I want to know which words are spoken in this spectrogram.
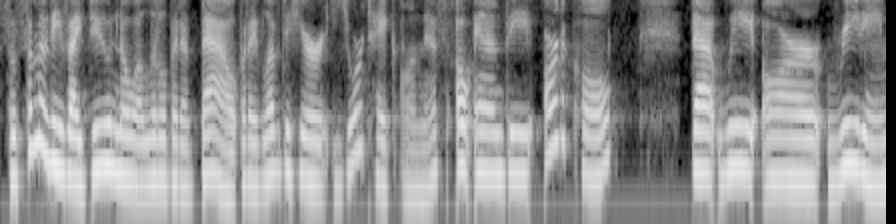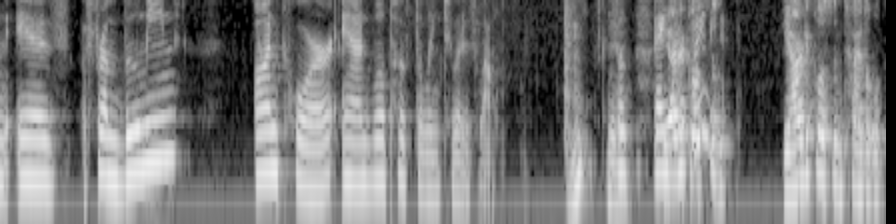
So some of these I do know a little bit about, but I'd love to hear your take on this. Oh, and the article that we are reading is from Booming Encore, and we'll post a link to it as well. Mm-hmm. Yeah. So thanks for finding it. The article is entitled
